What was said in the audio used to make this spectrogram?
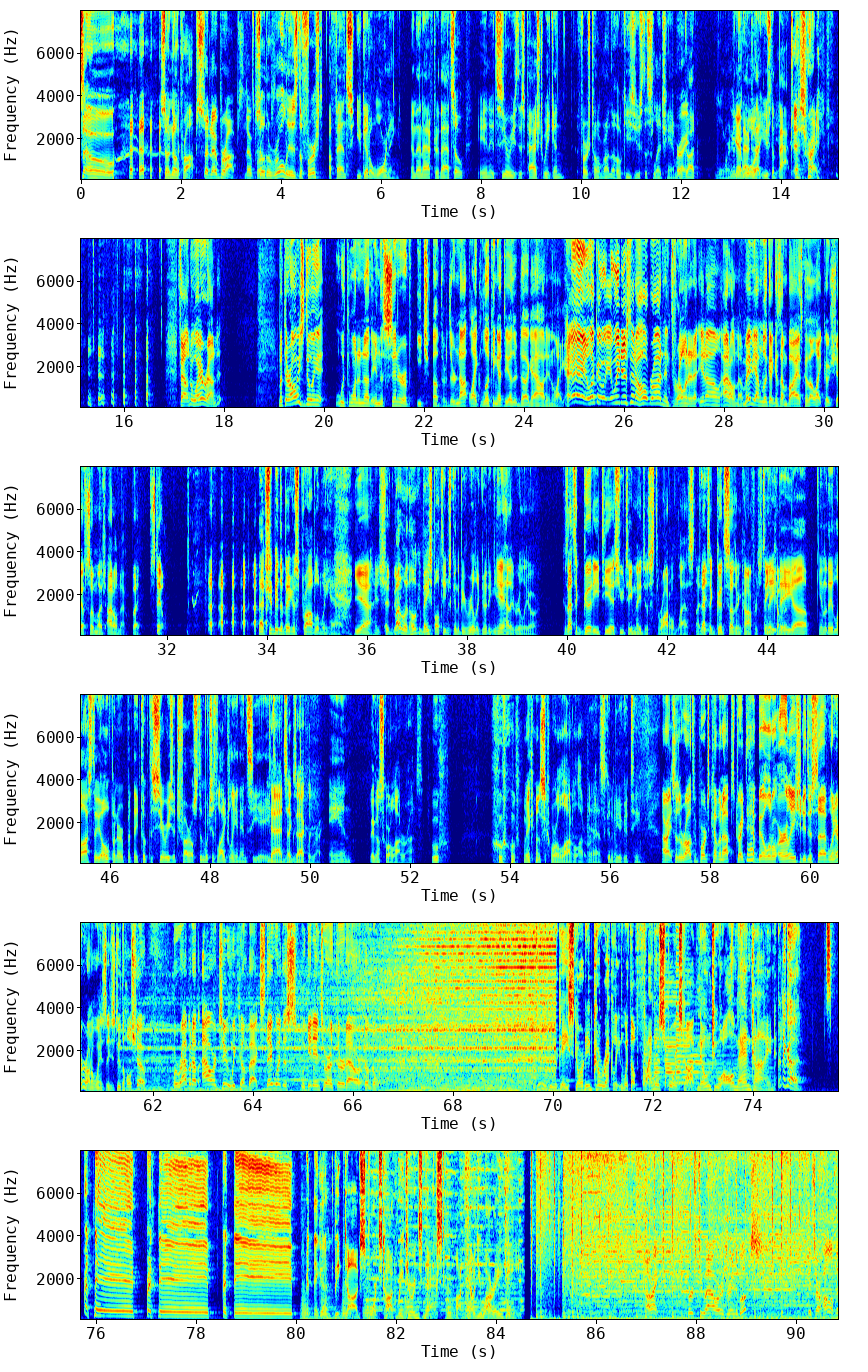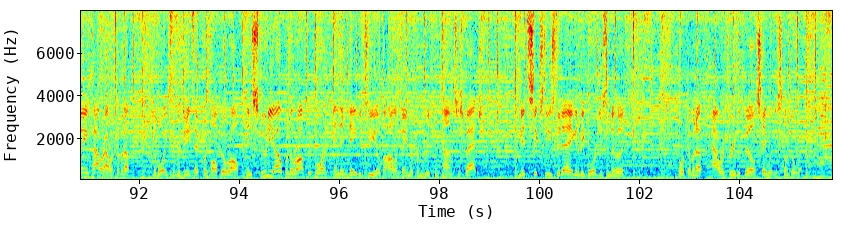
So, So no props. so no props. No props. So the rule is the first offense you get a warning, and then after that, so in its series this past weekend, first home run, the Hokies used the sledgehammer, Right. got warned, and Got then after warned. that used a bat. That's right. Found a way around it. But they're always doing it with one another in the center of each other. They're not like looking at the other dugout and like, "Hey, look at we just hit a home run" and throwing it at you know. I don't know. Maybe I'm looking at it because I'm biased because I like Coach Szefc so much. I don't know, but still, that should be the biggest problem we have. yeah, it should be. By the way, the Hokie baseball team is going to be really good again. yeah, they really are. Because that's a good ETSU team they just throttled last night. That's a good Southern Conference team They, coming they up. uh, you know, they lost the opener, but they took the series at Charleston, which is likely an NCAA. That's team. exactly right. and They're going to score a lot of runs. Oof. They're going to score a lot, a lot of runs. yeah, it's going to be a good team. All right, so the Roth Report's coming up. It's great to have Bill a little early. You should do this uh, whenever on a Wednesday. Just do the whole show. We're wrapping up hour two when we come back. Stay with us. We'll get into our third hour. Don't go away. Day started correctly with the finest sports talk known to all mankind. Pretty good. It's pretty, pretty, pretty, pretty good. Big Dog Sports Talk returns next on WRAD. All right, first two hours are in the books. It's our Hall of Fame Power Hour coming up. The voice of Virginia Tech football, Bill Roth, in studio for the Roth Report, and then David Teel, the Hall of Famer from the Richmond Times Dispatch. Mid 60s today, going to be gorgeous in the hood. More coming up. Hour three with Bill. Stay with us. Don't go away.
